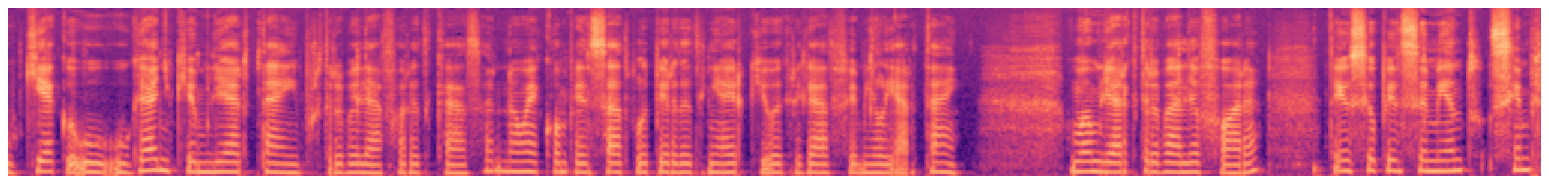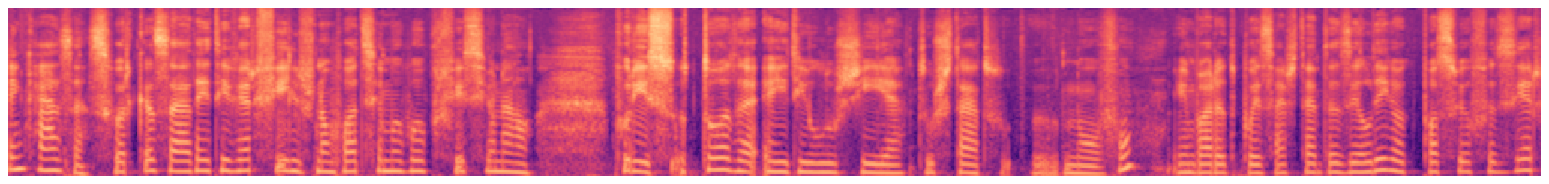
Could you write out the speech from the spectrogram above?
o, que é, o, o, ganho que a mulher tem por trabalhar fora de casa não é compensado pela perda de dinheiro que o agregado familiar tem. Uma mulher que trabalha fora tem o seu pensamento sempre em casa. Se for casada e tiver filhos, não pode ser uma boa profissional. Por isso, toda a ideologia do Estado eh, Novo, embora depois às tantas ele diga o que posso eu fazer,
